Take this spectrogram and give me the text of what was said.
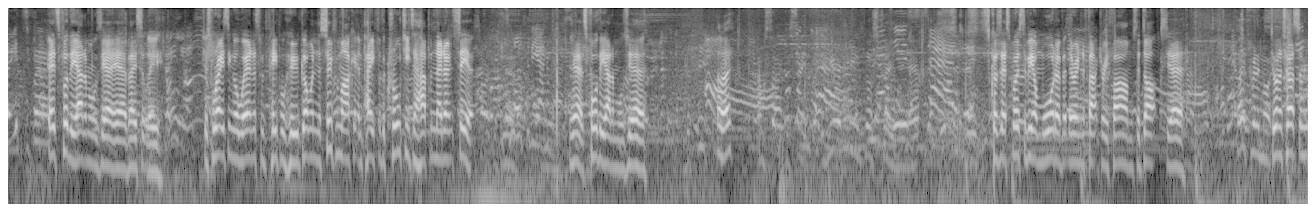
it's for. it's for the animals. Yeah, yeah. Basically, just raising awareness with people who go in the supermarket and pay for the cruelty to happen. They don't see it. It's more for the animals. Yeah, it's for the animals. Yeah. Hello. I'm sorry to say, but the Europeans lost trade. It's because they're supposed to be on water, but they're in the factory farms. The ducks. Yeah. Thanks very much. Do you want to try some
